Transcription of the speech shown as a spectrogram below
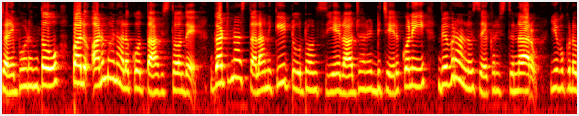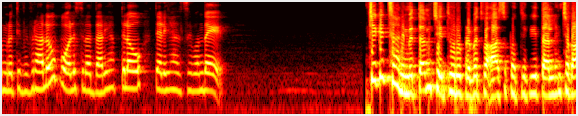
చనిపోవడంతో పలు అనుమానాలకు తావిస్తోంది. ఘటనా స్థలానికి టూ టౌన్ సీఏ రాజారెడ్డి చేరుకొని వివరాలను సేకరిస్తున్నారు. యువకుడు మృతి వివరాలు పోలీసుల దర్యాప్తులో తెలియాల్సి ఉంది. చికిత్స నిమిత్తం చిత్తూరు ప్రభుత్వ ఆసుపత్రికి తరలించగా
